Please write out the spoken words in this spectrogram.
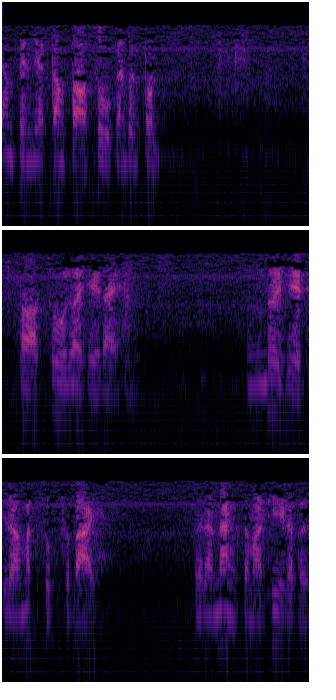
จำเป็นเนี่ยต้องต่อสู้กันเบื้องต้น ต่อสู้ด้วยเหตุใดด้วยเหตุที่เรามักสุขสบาย เวลานั่งสมาธิแล้วเกิด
